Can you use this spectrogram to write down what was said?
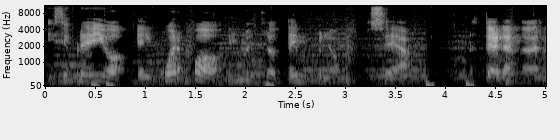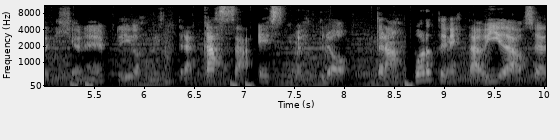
Y siempre digo, el cuerpo es nuestro templo, o sea, no estoy hablando de religión, ¿eh? pero digo, es nuestra casa, es nuestro transporte en esta vida, o sea,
